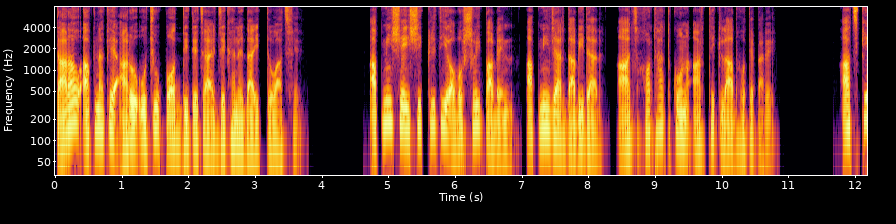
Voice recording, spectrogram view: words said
তারাও আপনাকে আরও উঁচু পদ দিতে চায় যেখানে দায়িত্ব আছে। আপনি সেই স্বীকৃতি অবশ্যই পাবেন, আপনি যার দাবিদার, আজ হঠাৎ কোন আর্থিক লাভ হতে পারে। আজকে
